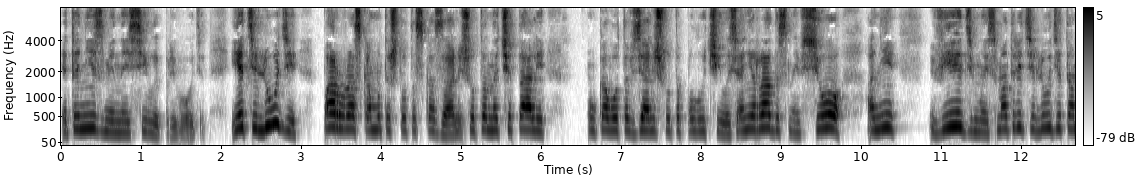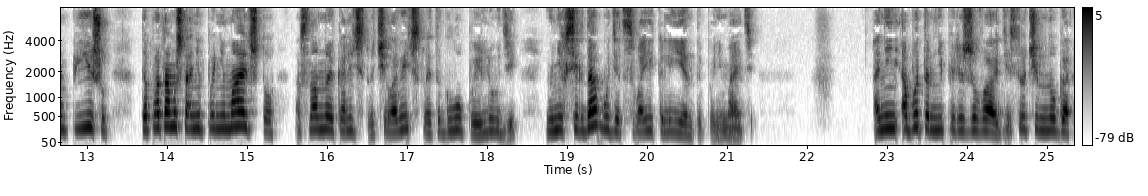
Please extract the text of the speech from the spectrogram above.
Это низменные силы приводят. И эти люди пару раз кому-то что-то сказали, что-то начитали, у кого-то взяли, что-то получилось. Они радостные, все, они ведьмы. Смотрите, люди там пишут. Да потому что они понимают, что основное количество человечества – это глупые люди. И у них всегда будет свои клиенты, понимаете? Они об этом не переживают. Есть очень много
